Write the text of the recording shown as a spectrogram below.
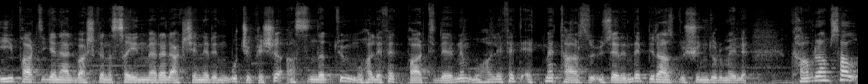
İyi Parti Genel Başkanı Sayın Meral Akşener'in bu çıkışı aslında tüm muhalefet partilerinin muhalefet etme tarzı üzerinde biraz düşündürmeli. Kavramsal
